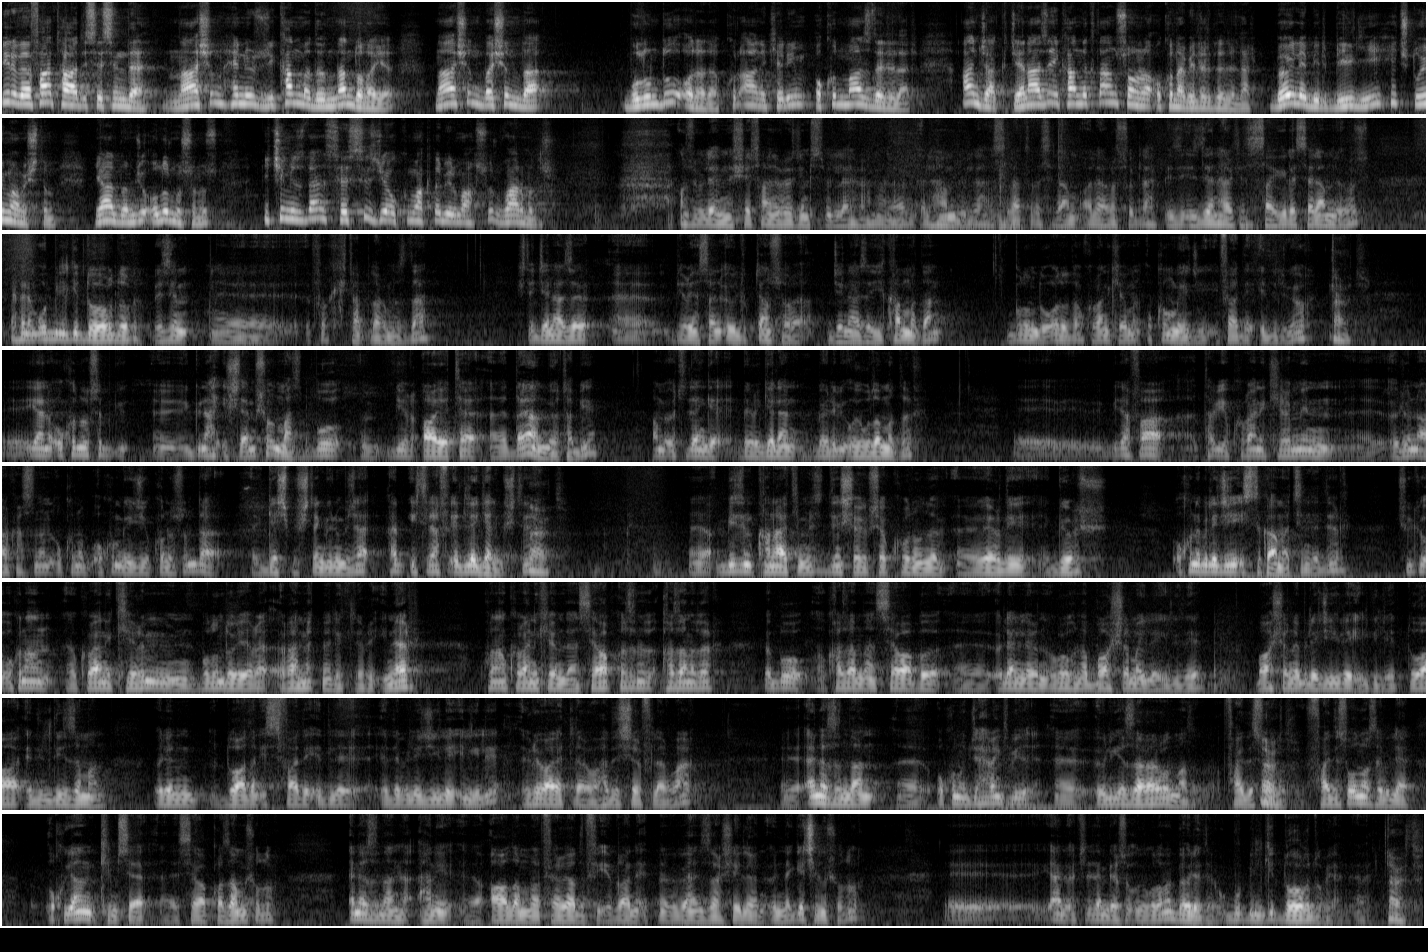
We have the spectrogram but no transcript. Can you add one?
Bir vefat hadisesinde naaşın henüz yıkanmadığından dolayı naaşın başında bulunduğu odada Kur'an-ı Kerim okunmaz dediler. Ancak cenaze yıkandıktan sonra okunabilir dediler. Böyle bir bilgiyi hiç duymamıştım. Yardımcı olur musunuz? İçimizden sessizce okumakta bir mahsur var mıdır? Euzubillahimineşşeytanirracim. Bismillahirrahmanirrahim. Elhamdülillah. Esselatu vesselamu ala Resulullah. Bizi izleyen herkesi saygıyla selamlıyoruz. Efendim o bilgi doğrudur. Bizim e, fıkıh kitaplarımızda işte cenaze e, bir insan öldükten sonra cenaze yıkanmadan bulunduğu odada Kur'an-ı Kerim'in okunmayacağı ifade ediliyor. Evet. E, yani okunursa e, günah işlenmiş olmaz. Bu e, bir ayete e, dayanmıyor tabii. Ama öteden beri gelen böyle bir uygulamadır. Bir defa tabii Kur'an-ı Kerim'in ölünün arkasından okunup okunmayacağı konusunda geçmişten günümüze hep itiraf edile gelmiştir. Evet. Bizim kanaatimiz Din İşleri Yüksek Kurulu'nda verdiği görüş okunabileceği istikametindedir. Çünkü okunan Kur'an-ı Kerim bulunduğu yere rahmet melekleri iner. Okunan Kur'an-ı Kerim'den sevap kazanılır ve bu kazanılan sevabı e, ölenlerin ruhuna bağışlama ile ilgili, bağışlanabileceği ile ilgili, dua edildiği zaman ölenin duadan istifade edile, edebileceği ile ilgili rivayetler var, hadis-i şerifler var. E, en azından e, okununca herhangi bir e, ölüye zarar olmaz, faydası evet. olur. Faydası olmasa bile okuyan kimse e, sevap kazanmış olur. En azından hani e, ağlama, feryadı fiigane etme ve benzer şeylerin önüne geçilmiş olur. E, yani öteden beri uygulama böyledir. Bu bilgi doğrudur yani. Evet. Evet.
